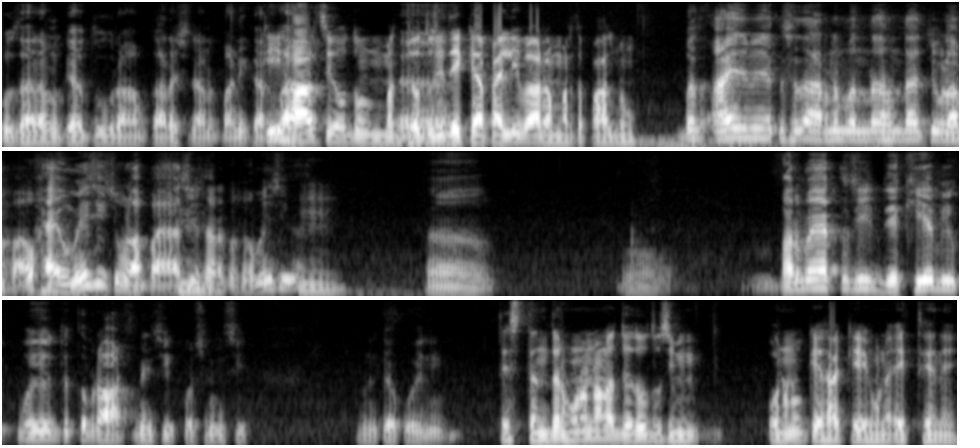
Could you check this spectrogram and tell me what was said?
ਉਹ ਸਾਰਾ ਨੂੰ ਕਿਹਾ ਤੂੰ ਆਰਾਮ ਕਰ ਇਸ਼ਨਾਨ ਪਾਣੀ ਕਰ ਕੀ ਲੈ। ਹਾਲ ਸੀ ਉਦੋਂ? ਮ- ਜੋ ਤੁਸੀਂ ਦੇਖਿਆ ਪਹਿਲੀ ਵਾਰ ਅਮਰਤਪਾਲ ਨੂੰ? ਬਸ ਐ ਜਿਵੇਂ ਇੱਕ ਸਧਾਰਨ ਬੰਦਾ ਹੁੰਦਾ ਚੋਲਾ ਪਾ- ਉਹ ਹੈ ਉਵੇਂ ਹੀ ਸੀ ਚੋਲਾ ਪਾਇਆ ਸੀ ਸਾਰਾ ਕੁਝ ਉਵੇਂ ਹੀ ਸੀਗਾ। ਹੂੰ। ਹਾਂ ਉਹ ਪਰ ਮੈਂ ਇੱਕ ਚੀਜ਼ ਦੇਖੀ ਹੈ ਵੀ ਕੋਈ ਉਹਦੇ ਘਬਰਾਹਟ ਨਹੀਂ ਸੀ ਕੁਝ ਨਹੀਂ ਸੀ। ਉਹਨੇ ਕਿਹਾ ਕੋਈ ਨਹੀਂ ਤੇ ਸਤਿੰਦਰ ਹੋਣਾ ਨਾਲ ਜਦੋਂ ਤੁਸੀਂ ਉਹਨਾਂ ਨੂੰ ਕਿਹਾ ਕਿ ਹੁਣ ਇੱਥੇ ਨੇ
